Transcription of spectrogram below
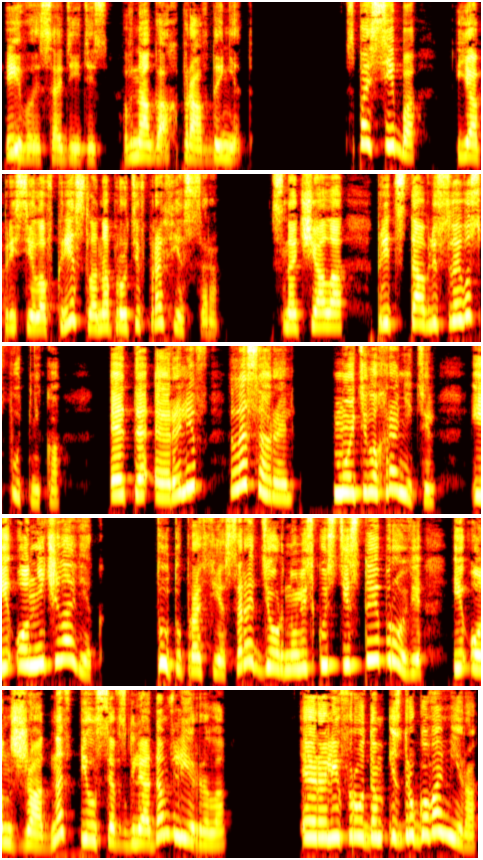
и вы садитесь, в ногах правды нет. Спасибо, я присела в кресло напротив профессора. Сначала представлю своего спутника. Это Эрелев Лесарель, мой телохранитель, и он не человек. Тут у профессора дернулись кустистые брови, и он жадно впился взглядом в Лиррела. Эрелев родом из другого мира,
